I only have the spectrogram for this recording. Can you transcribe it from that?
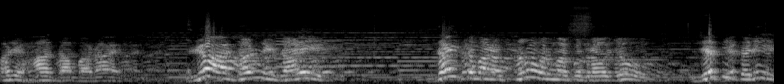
અરે હા સાંભળાય લ્યો ધનની જાળી. જઈ તમારા સરોવરમાં પધરાવજો જેથી કરી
